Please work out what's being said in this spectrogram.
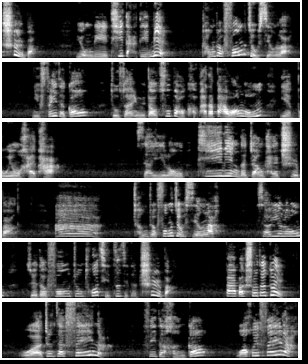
翅膀，用力踢打地面，乘着风就行了。你飞得高，就算遇到粗暴可怕的霸王龙，也不用害怕。”小翼龙拼命地张开翅膀，啊，乘着风就行了。小翼龙觉得风正托起自己的翅膀。爸爸说的对，我正在飞呢，飞得很高，我会飞啦。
